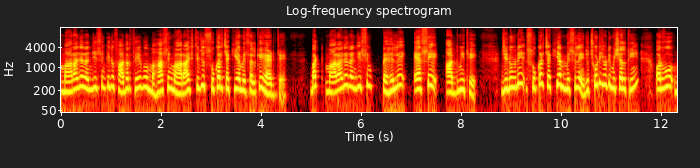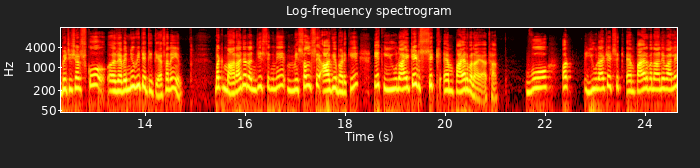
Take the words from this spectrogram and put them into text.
महाराजा रंजीत सिंह के जो फादर थे, वो महासिंह महाराज थे, जो सुकर चकिया मिसल के हेड थे। बट महाराजा रंजीत सिंह पहले ऐसे आदमी थे, जिन्होंने सुकर चकिया मिसलें, जो छोटी छोटी मिसल थी, और वो ब्रिटिशर्स को रेवेन्यू भी देती थी, ऐसा नहीं है। बट महाराजा रंजीत सिंह ने मिसल से आगे बढ़ के एक यूनाइटेड सिख एम्पायर बनाया था। वो, और यूनाइटेड सिख एम्पायर बनाने वाले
